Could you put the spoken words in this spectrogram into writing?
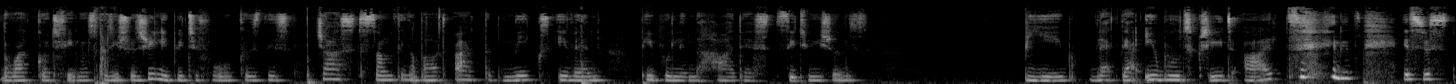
The work got famous because it was really beautiful. Because there's just something about art that makes even people in the hardest situations be able like they're able to create art. And it's it's just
